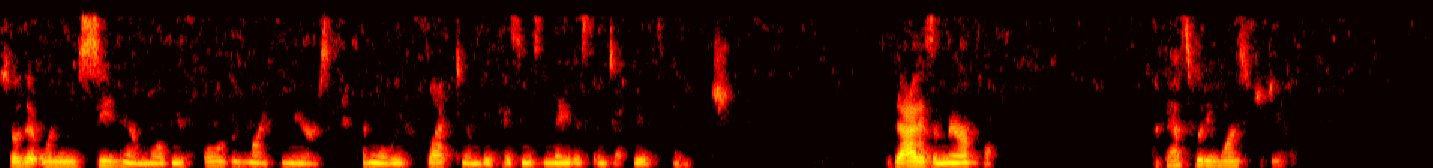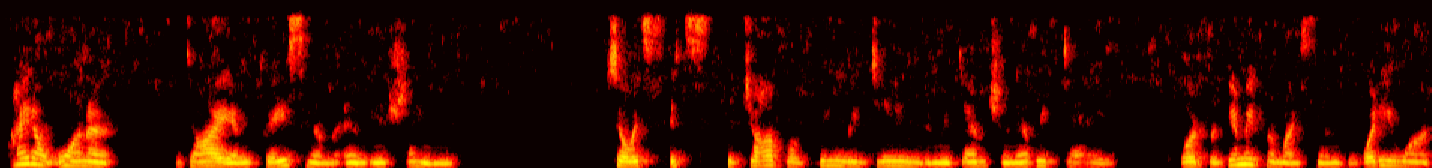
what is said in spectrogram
so that when we see Him, we'll behold Him like mirrors and we'll reflect Him because He's made us into His image. That is a miracle. But that's what He wants to do. I don't want to die and face Him and be ashamed. So it's it's the job of being redeemed and redemption every day. Lord, forgive me for my sins. What do you want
